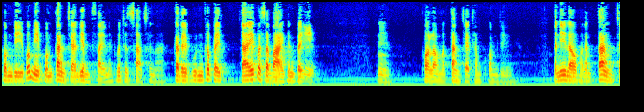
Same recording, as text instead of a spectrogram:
ความดี เพราะมีความตั้งใจเลี่ยมใสในพุทธศาสนา ก็ได้บุญเข้าไปใจก็สบายขึ้นไปอีกนี่พอเรามาตั้งใจทำความดี อันนี้เราพากันตั้งใจ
